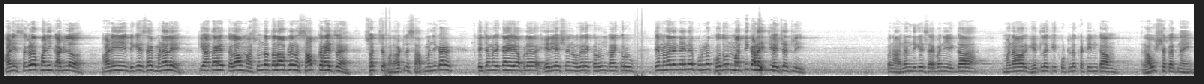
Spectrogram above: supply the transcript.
आणि सगळं पाणी काढलं. आणि दिघे साहेब म्हणाले की आता हे तलाव मासुंदा तलाव आपल्याला साफ करायचं आहे. स्वच्छ मला वाटलं साफ म्हणजे काय? त्याच्यामध्ये काय आपलं एरिएशन वगैरे करून काय करू? ते म्हणाले नाही नाही पूर्ण खोदून माती काढायची ह्याच्यातली. पण आनंद दिघे साहेबांनी एकदा मनावर घेतलं की कुठलं कठीण काम राहूच शकत नाही.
